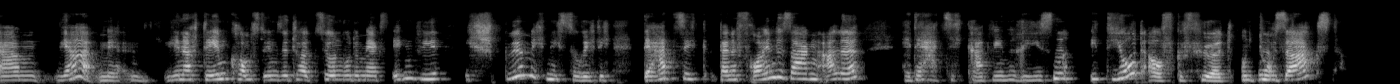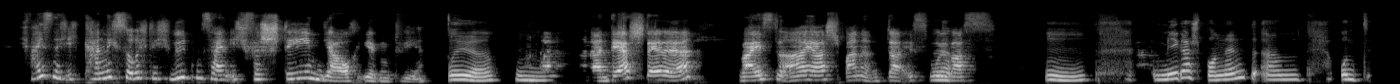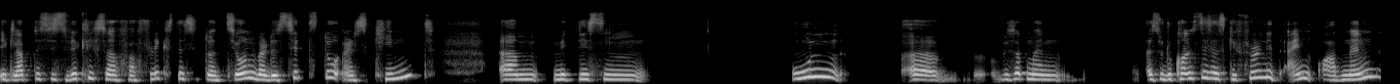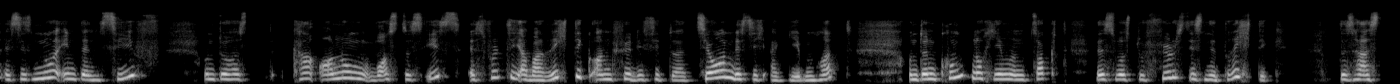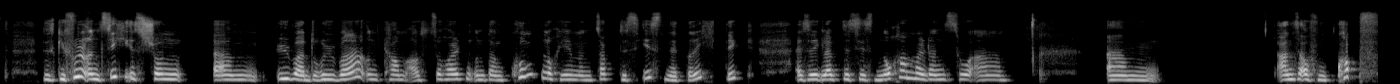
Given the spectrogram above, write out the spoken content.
ähm, ja, mehr, je nachdem kommst du in Situationen, wo du merkst, irgendwie, ich spüre mich nicht so richtig. Der hat sich, deine Freunde sagen alle, hey, der hat sich gerade wie ein Riesenidiot aufgeführt. Und du ja. sagst, ich weiß nicht, ich kann nicht so richtig wütend sein. Ich verstehe ihn ja auch irgendwie. Ja. Mhm. An, an, der Stelle weißt du, ah ja, spannend, da ist wohl ja. was. Mhm. Mega spannend. Ähm, und ich glaube, das ist wirklich so eine verflixte Situation, weil du sitzt du als Kind ähm, mit diesem un, äh, wie sagt man, also du kannst dieses Gefühl nicht einordnen, es ist nur intensiv und du hast keine Ahnung, was das ist. Es fühlt sich aber richtig an für die Situation, die sich ergeben hat. Und dann kommt noch jemand und sagt, das, was du fühlst, ist nicht richtig. Das heißt, das Gefühl an sich ist schon ähm, über drüber und kaum auszuhalten. Und dann kommt noch jemand und sagt, das ist nicht richtig. Also ich glaube, das ist noch einmal dann so ein, ähm, ans auf den Kopf,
